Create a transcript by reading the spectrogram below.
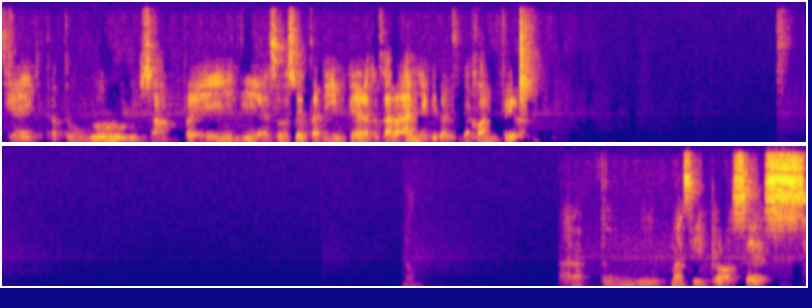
Oke kita tunggu sampai dia selesai tadi. Mungkin ada kesalahan ya kita tidak confirm. Tunggu masih proses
